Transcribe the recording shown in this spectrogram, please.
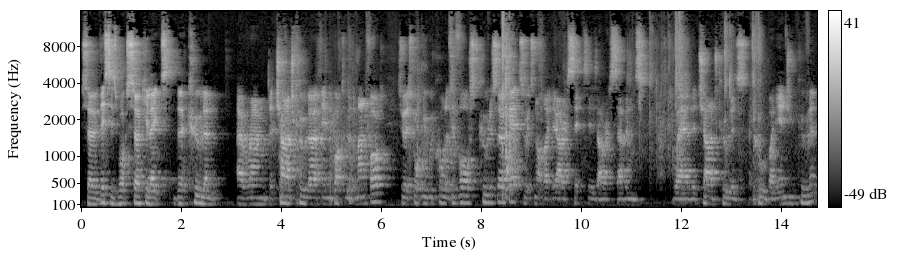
So this is what circulates the coolant around the charge cooler in the bottom of the manifold. So it's what we would call a divorced cooler circuit. So it's not like the RS6s, RS7s, where the charge coolers are cooled by the engine coolant.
